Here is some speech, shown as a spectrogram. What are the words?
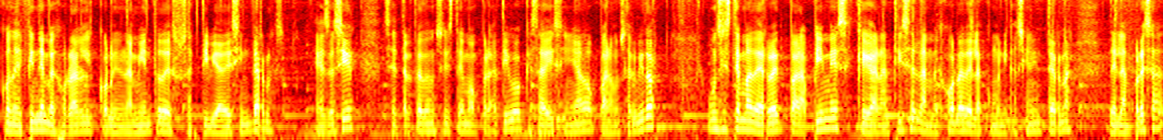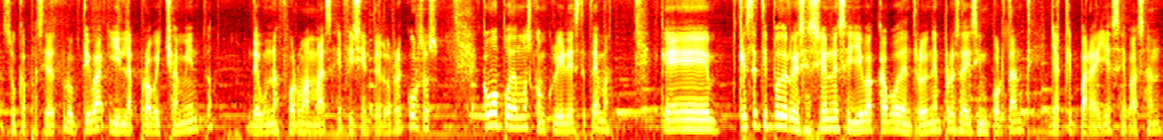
con el fin de mejorar el coordinamiento de sus actividades internas. Es decir, se trata de un sistema operativo que está diseñado para un servidor, un sistema de red para pymes que garantice la mejora de la comunicación interna de la empresa, su capacidad productiva y el aprovechamiento de una forma más eficiente los recursos. ¿Cómo podemos concluir este tema? Que, este tipo de organizaciones se lleva a cabo dentro de una empresa es importante, ya que para ellas se basan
